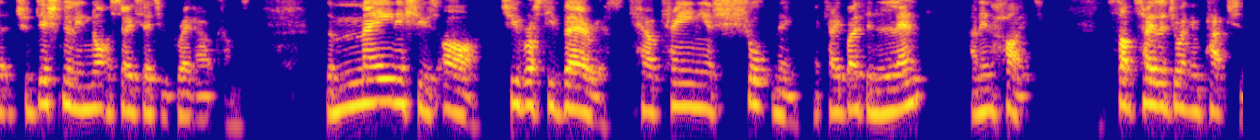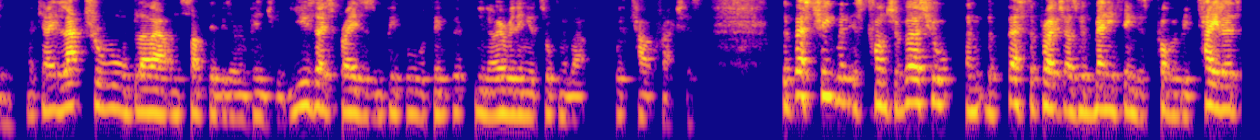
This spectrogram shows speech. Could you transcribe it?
that traditionally not associated with great outcomes. The main issues are tuberosity varus, calcaneus shortening, okay, both in length and in height, subtalar joint impaction, okay, lateral wall blowout and subfibular impingement. Use those phrases and people will think that you know everything you're talking about with calc fractures. The best treatment is controversial and the best approach, as with many things, is probably tailored,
